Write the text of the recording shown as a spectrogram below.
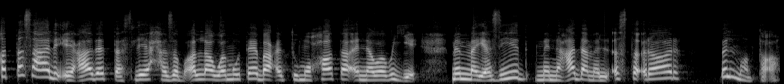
قد تسعى لإعادة تسليح حزب الله ومتابعة طموحاتها النووية مما يزيد من عدم الاستقرار بالمنطقة.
